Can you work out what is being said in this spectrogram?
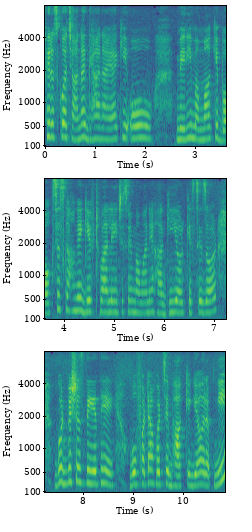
फिर उसको अचानक ध्यान आया कि ओ मेरी मम्मा के बॉक्सेस कहाँ गए गिफ्ट वाले, जिसमें मम्मा ने हगी और किस्सेस और गुड विशेस दिए थे? वो फटाफट से भाग के गया और अपनी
